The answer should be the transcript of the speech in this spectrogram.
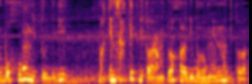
ngebohong gitu. Jadi makin sakit gitu orang tua kalau dibohongin mah gitu loh.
